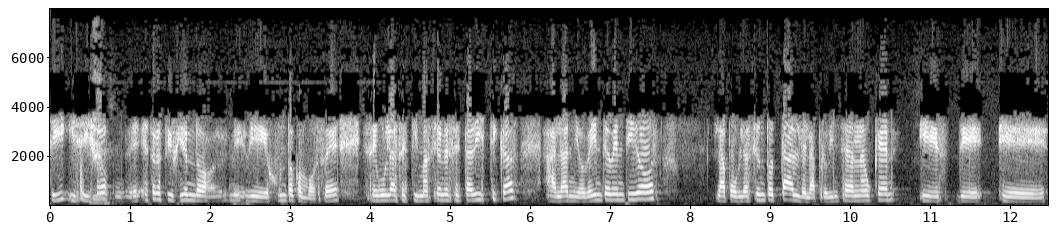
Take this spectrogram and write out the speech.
¿Sí? Y si yo, Bien. eh, esto lo estoy viendo eh, eh, junto con vos, ¿eh? según las estimaciones estadísticas, al año 2022, la población total de la provincia del Neuquén es de eh,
